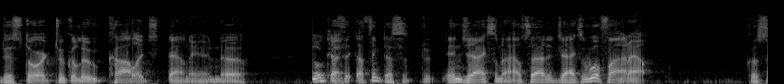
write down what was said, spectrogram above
the historic Tougaloo College down there in. okay. I, th- I, think that's in Jackson or outside of Jackson. We'll find out because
